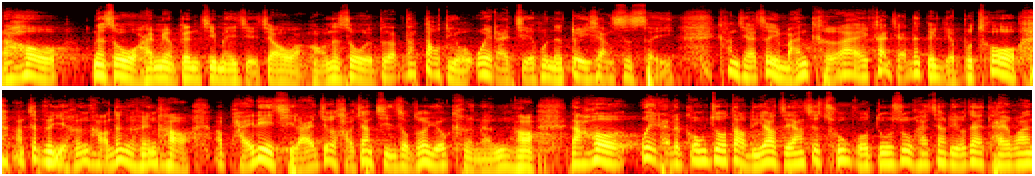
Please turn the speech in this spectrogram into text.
然后那时候我还没有跟金梅姐交往哈，那时候我也不知道那到底我未来结婚的对象是谁。看起来这也蛮可爱，看起来那个也不错啊，这个也很好，那个很好啊，排列起来就好像几种都有可能哈。然后未来的工作到底要怎样？是出国读书还是要留在台湾？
